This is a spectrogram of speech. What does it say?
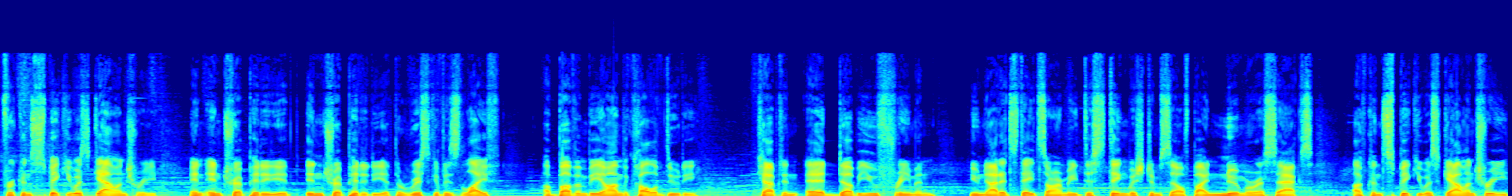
For conspicuous gallantry and intrepidity, intrepidity at the risk of his life, above and beyond the call of duty, Captain Ed W. Freeman, United States Army, distinguished himself by numerous acts of conspicuous gallantry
